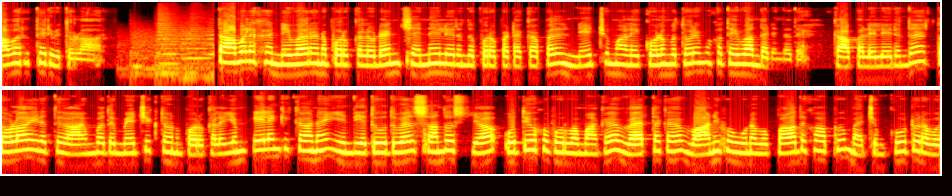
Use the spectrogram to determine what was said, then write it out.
அவர் தெரிவித்துள்ளார். தமிழக நிவாரணப் பொருட்களுடன் சென்னையிலிருந்து புறப்பட்ட கப்பல் நேற்று மாலை கொழும்பு துறைமுகத்தை வந்தடைந்தது. கப்பலில் இருந்த தொள்ளாயிரத்து ஐம்பது மெட்ரிக் டன் பொருட்களையும் இலங்கைக்கான இந்திய தூதுவர் சந்தோஷ் ஜா உத்தியோகபூர்வமாக வர்த்தக வாணிப உணவு பாதுகாப்பு மற்றும் கூட்டுறவு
